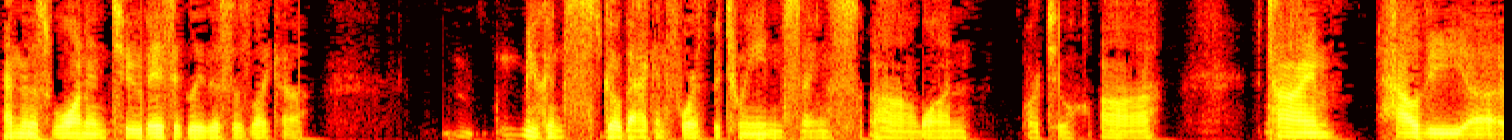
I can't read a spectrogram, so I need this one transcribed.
And then this one and two, basically this is like a you can go back and forth between things, uh, one or two. Uh, time, how the uh,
